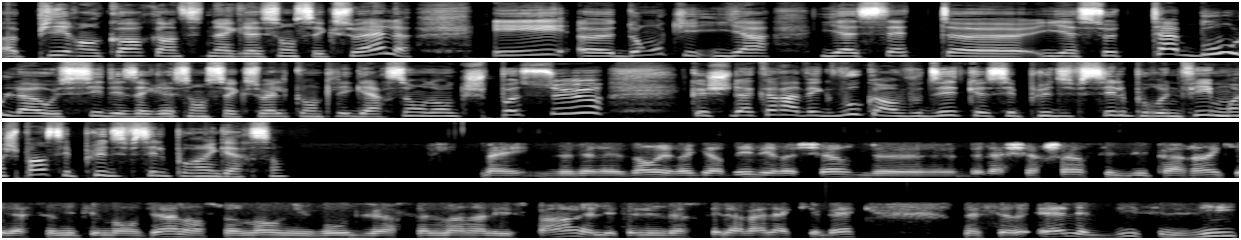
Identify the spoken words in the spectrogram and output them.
euh, pire encore quand c'est une agression sexuelle. Et euh, donc il y a il y a cette euh, il y a ce tabou là aussi des agressions sexuelles contre les garçons. Donc je suis pas sûre que je suis d'accord avec vous quand vous dites que c'est plus difficile pour une fille. Moi je pense que c'est plus difficile pour un garçon. Ben, vous avez raison. Et regardez les recherches de, de la chercheure Sylvie Parent, qui est la sommité mondiale en ce moment au niveau du harcèlement dans les sports. Elle est à l'Université Laval à Québec. Mais elle, elle dit, Sylvie,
